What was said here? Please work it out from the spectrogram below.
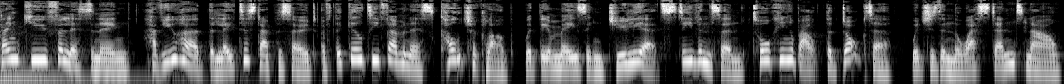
Thank you for listening. Have you heard the latest episode of the Guilty Feminist Culture Club with the amazing Juliet Stevenson talking about The Doctor, which is in the West End now?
